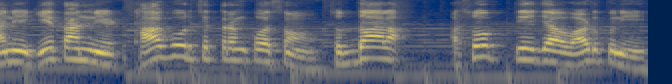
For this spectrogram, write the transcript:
అనే గీతాన్ని ఠాగూర్ చిత్రం కోసం సుద్దాల అశోక్ తేజ వాడుకుని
